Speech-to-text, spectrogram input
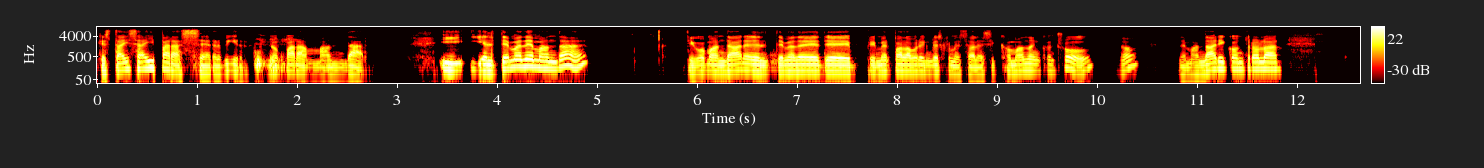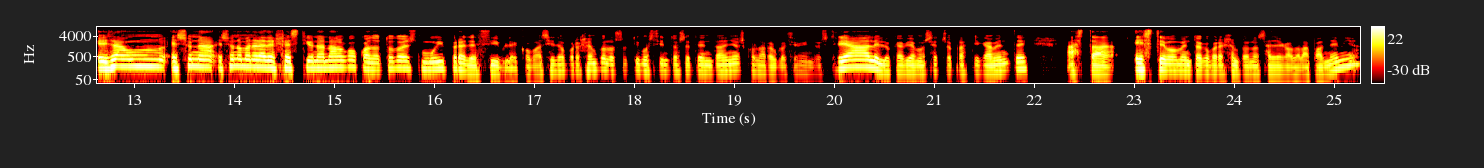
que estáis ahí para servir, no para mandar. Y, el tema de mandar, digo mandar en el tema de, de primer palabra inglés que me sale, es command and control, ¿no? De mandar y controlar es, una, es una manera de gestionar algo cuando todo es muy predecible, como ha sido, por ejemplo, los últimos 170 años con la revolución industrial y lo que habíamos hecho prácticamente hasta este momento que, por ejemplo, nos ha llegado la pandemia,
